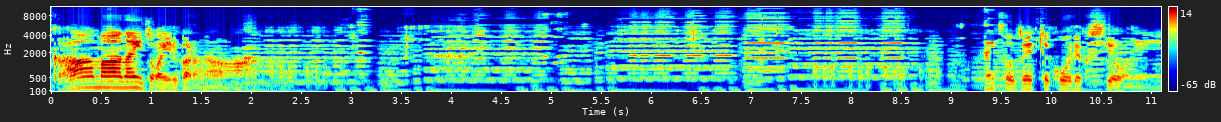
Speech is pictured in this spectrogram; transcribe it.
ガーマーナイトがいるからなナイトをどうやって攻略しようね。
